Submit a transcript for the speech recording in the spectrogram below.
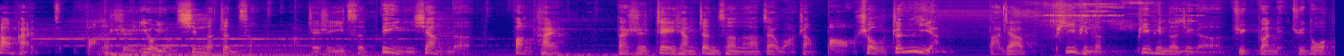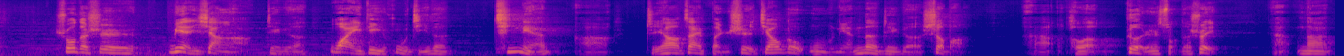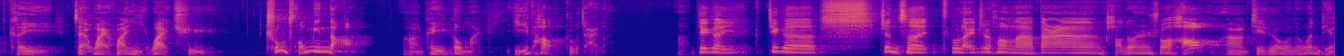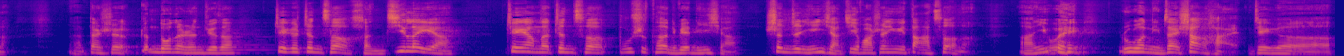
上海房市又有新的政策啊，这是一次定向的放开，但是这项政策呢，在网上饱受争议啊，大家批评的批评的这个居观点居多，说的是面向啊这个外地户籍的青年啊，只要在本市交够五年的这个社保啊和个人所得税。啊，那可以在外环以外区域，出崇明岛啊，可以购买一套住宅楼，啊，这个这个政策出来之后呢，当然好多人说好啊，解决我的问题了，啊，但是更多的人觉得这个政策很鸡肋呀，这样的政策不是特别理想，甚至影响计划生育大策呢，啊，因为如果你在上海这个。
